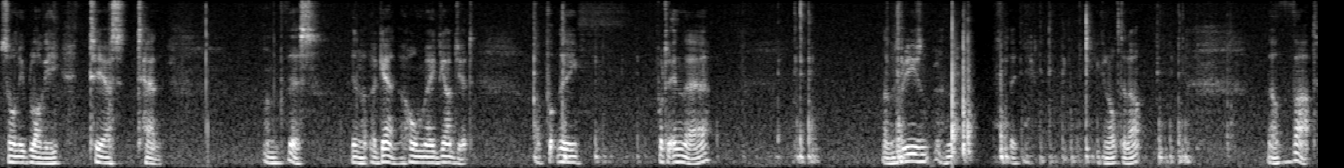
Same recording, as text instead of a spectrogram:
Sony Bloggie TS10 and this you know again a homemade gadget. I put the put it in there. And the reason and the, you can alter that. Now that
